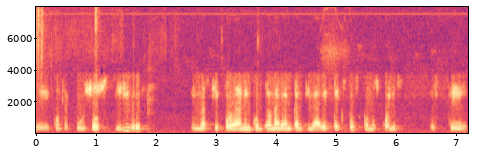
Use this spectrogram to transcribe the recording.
eh, con recursos libres en las que podrán encontrar una gran cantidad de textos con los cuales, este,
